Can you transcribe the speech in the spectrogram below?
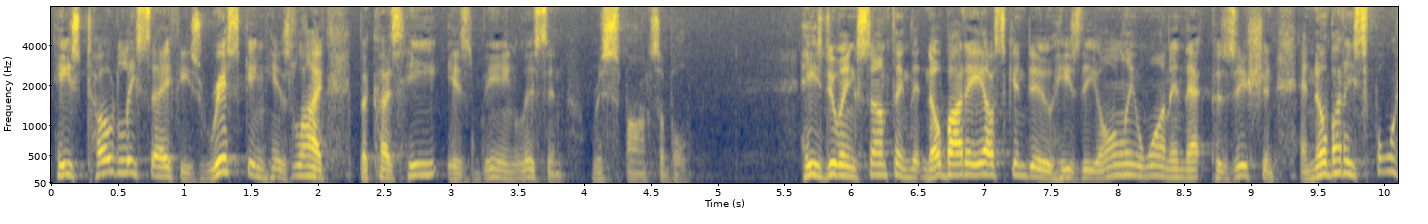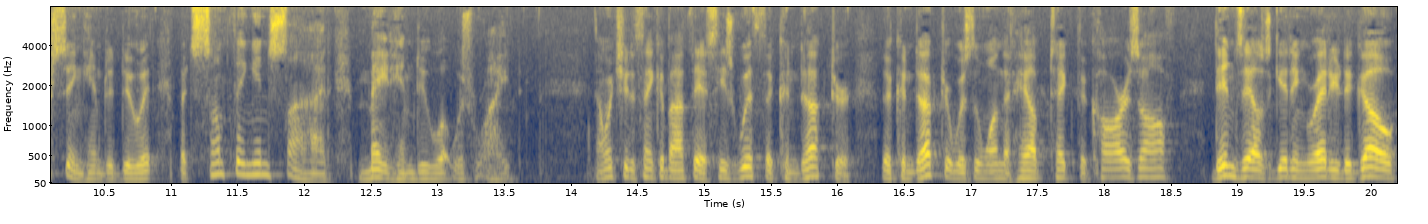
He's totally safe. He's risking his life because he is being, listen, responsible. He's doing something that nobody else can do. He's the only one in that position, and nobody's forcing him to do it, but something inside made him do what was right. I want you to think about this. He's with the conductor. The conductor was the one that helped take the cars off. Denzel's getting ready to go.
